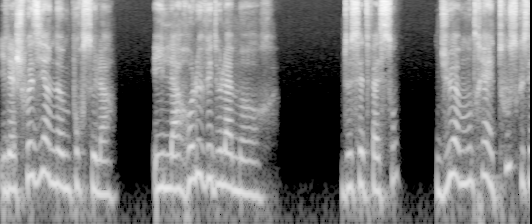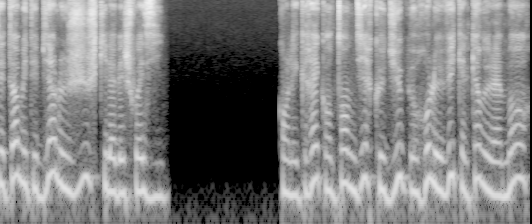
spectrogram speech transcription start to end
Il a choisi un homme pour cela, et il l'a relevé de la mort. De cette façon, Dieu a montré à tous que cet homme était bien le juge qu'il avait choisi. Quand les Grecs entendent dire que Dieu peut relever quelqu'un de la mort,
